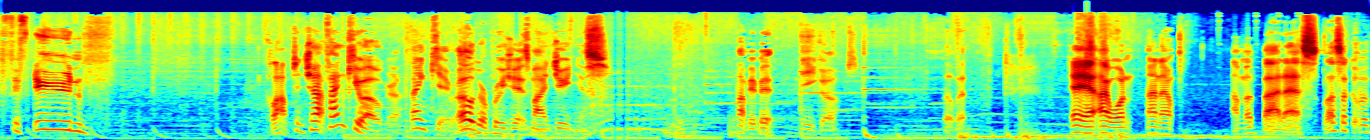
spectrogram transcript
15! Clapped in chat. Thank you, Ogre. Thank you. Ogre appreciates my genius. Might be a bit ego. A little bit. Yeah, yeah, I won. I know. I'm a badass. Let's look at the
